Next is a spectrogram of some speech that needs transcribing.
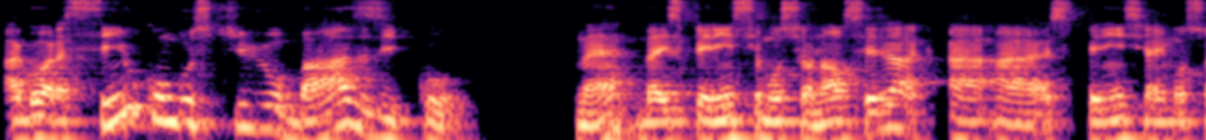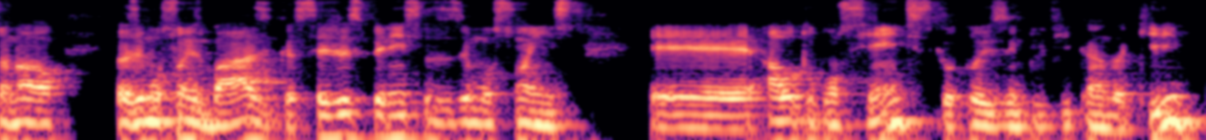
Agora, sem o combustível básico né, da experiência emocional, seja a, a, experiência emocional das emoções básicas, seja a experiência das emoções é, autoconscientes, que eu estou exemplificando aqui,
